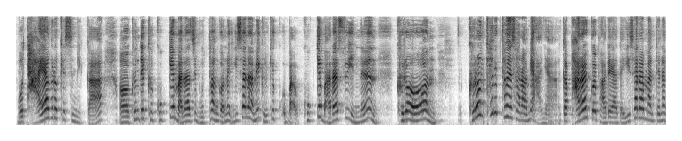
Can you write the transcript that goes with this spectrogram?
뭐 다야 그렇겠습니까? 어 근데 그 곱게 말하지 못한 거는 이 사람이 그렇게 곱게 말할 수 있는 그런 그런 캐릭터의 사람이 아니야. 그러니까 바랄 걸 바래야 돼. 이 사람한테는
